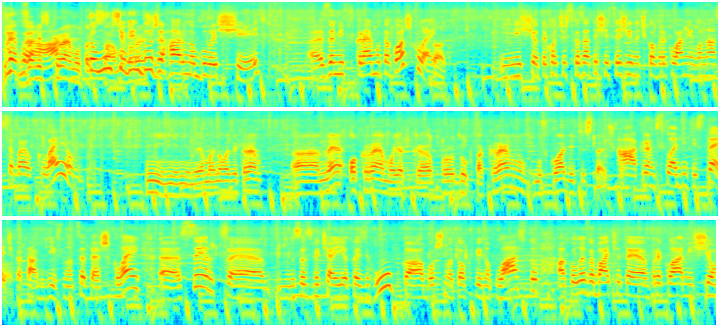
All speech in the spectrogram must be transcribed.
ПВА, Замість крему так тому само, що до він речі. дуже гарно блищить. Е, замість крему також клей. Так. І що ти хочеш сказати, що ця жіночка в рекламі вона себе клеєм? Ні, ні, ні. Ну я маю на увазі крем не окремо як е, продукт, а крем у складі тістечка. А, крем в складі тістечка, так, дійсно, це теж клей. Е, сир це зазвичай якась губка або шматок пінопласту. А коли ви бачите в рекламі, що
